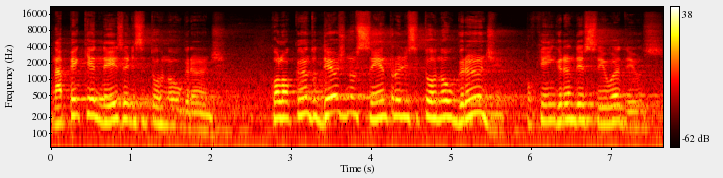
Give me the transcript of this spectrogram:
na pequenez ele se tornou grande. Colocando Deus no centro, ele se tornou grande, porque engrandeceu a Deus.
